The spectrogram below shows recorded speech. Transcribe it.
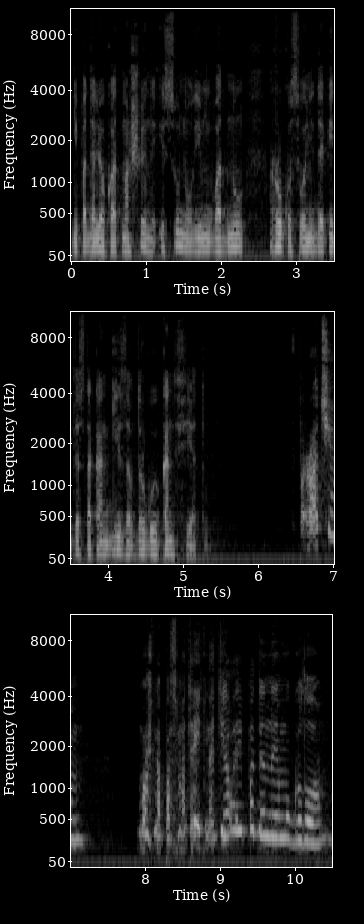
неподалеку от машины и сунул ему в одну руку свой недопитый стакан гиза, в другую конфету. Впрочем, можно посмотреть на дело и под иным углом.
